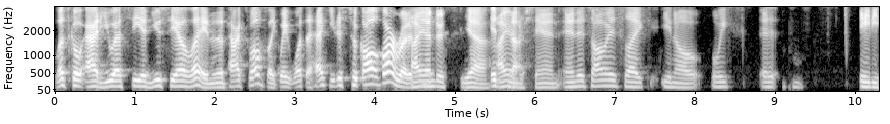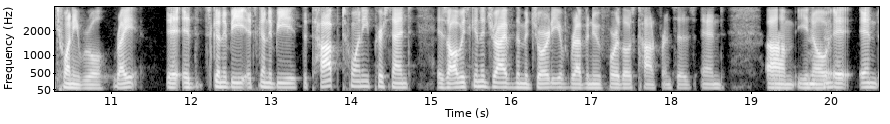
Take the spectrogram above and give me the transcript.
Let's go add USC and UCLA. And then the Pac-12's like, wait, what the heck? You just took all of our revenue. I understand. Yeah, it's I nuts. understand. And it's always like you know we. Eh, 80-20 rule, right? It, it's going to be it's going to be the top 20% is always going to drive the majority of revenue for those conferences and um, you know, mm-hmm. it, and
